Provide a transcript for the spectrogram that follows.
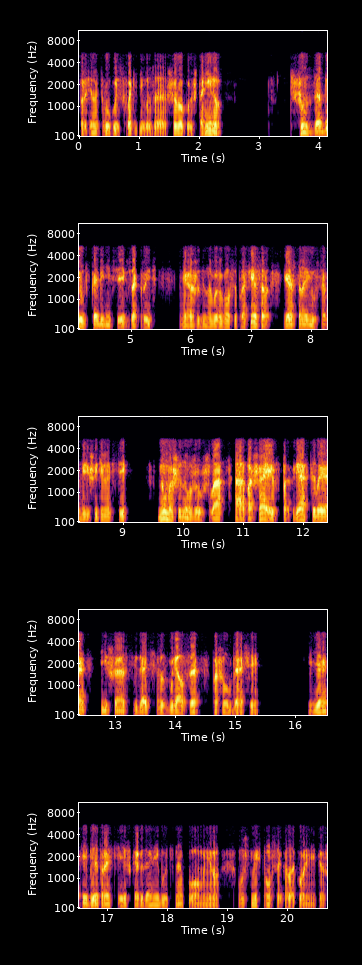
протянуть руку и схватить его за широкую штанину. Тьфу, забыл в кабине сейф закрыть. Неожиданно выругался профессор и остановился в нерешительности. Ну, машина уже ушла, а Пашаев, покряхтывая, и шас, видать, разгулялся, пошел к даче. «Я тебе про сейф когда-нибудь напомню», — усмехнулся Колокольников.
